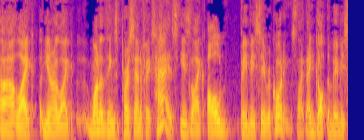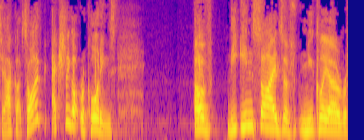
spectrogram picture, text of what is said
uh, like, you know, like one of the things Pro Sound Effects has is like old BBC recordings. Like they got the BBC archive. So I've actually got recordings of the insides of nuclear re-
